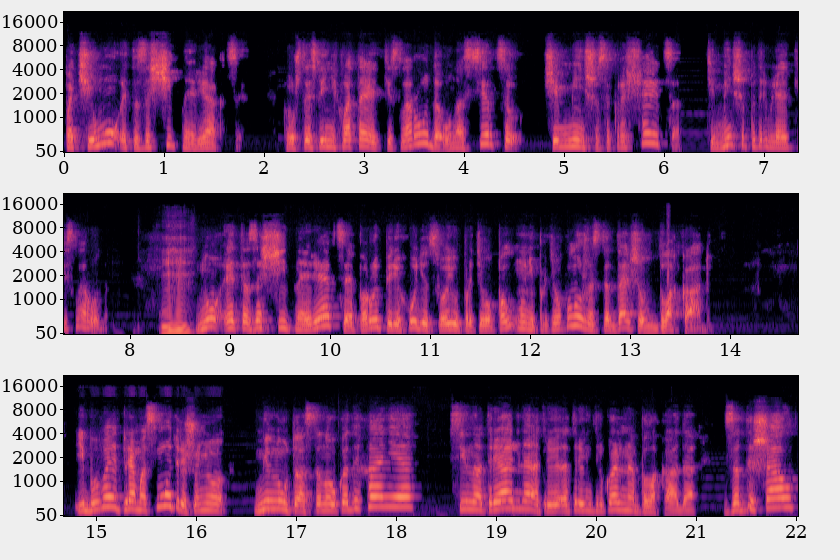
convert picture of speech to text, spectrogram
Почему? Это защитная реакция. Потому что если не хватает кислорода, у нас сердце чем меньше сокращается, тем меньше потребляет кислорода. Угу. Но эта защитная реакция порой переходит в свою противоположность, ну не противоположность, а дальше в блокаду. И бывает, прямо смотришь, у него минута остановка дыхания, синоатриальная, атриовентрикульная блокада. Задышал,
